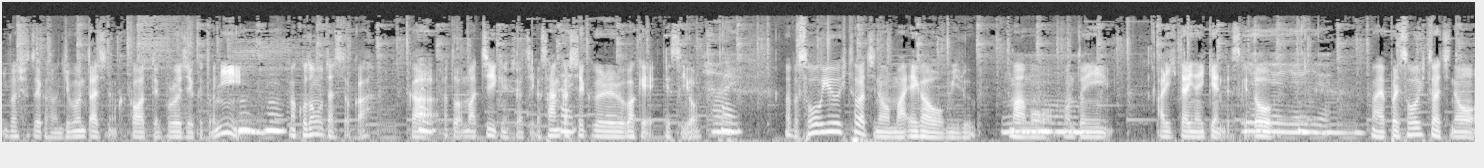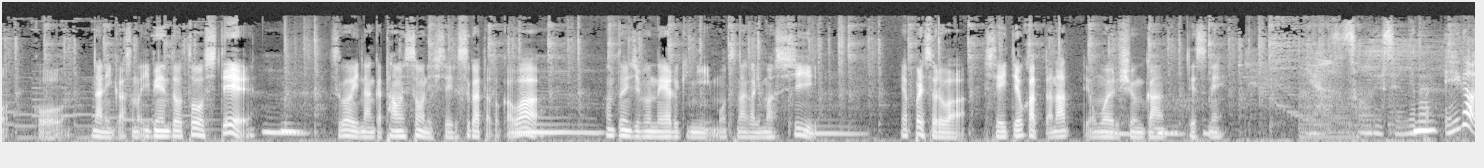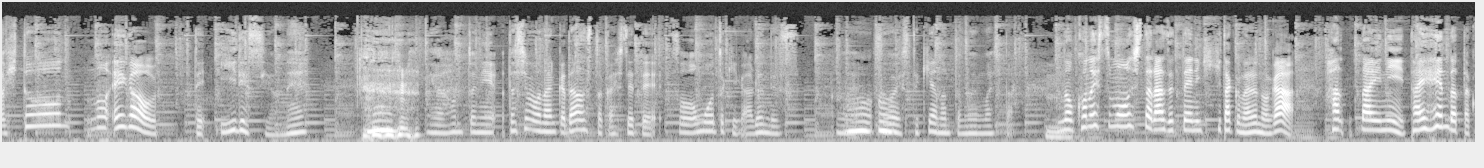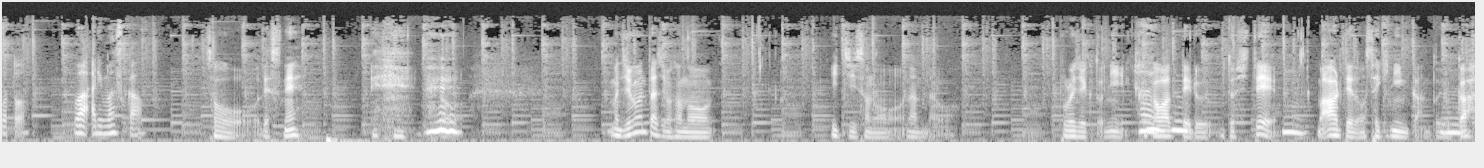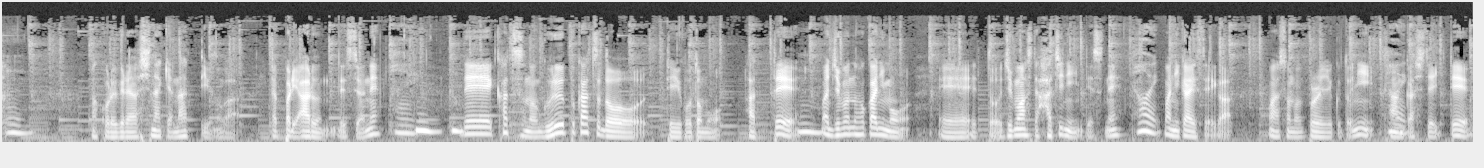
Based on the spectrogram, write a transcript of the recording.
居場所というかその自分たちの関わっているプロジェクトに、うんまあ、子どもたちとかが、はい。あとはまあ地域の人たちが参加してくれるわけですよ、うん、ははいい、やっぱそういう人たちのまあ笑顔を見る、まあもう本当にありきたりな意見ですけど、まあ、やっぱりそういう人たちのこう何かそのイベントを通してうん。すごいなんか楽しそうにしている姿とかは、うん。本当に自分のやる気にもつながりますし、やっぱりそれはしていてよかったなって思える瞬間ですね。いやそうですよね。笑顔人の笑顔っていいですよね。いや本当に私もなんかダンスとかしててそう思う時があるんです、すごい素敵やなって思いました、うん。のこの質問をしたら絶対に聞きたくなるのが反対に大変だったことはありますか？そうですね。えっとまあ、自分たちのその一そのなんだろうプロジェクトに関わっている身として、うん。まあ、ある程度の責任感というか、うんうん。まあ、これぐらいはしなきゃなっていうのがやっぱりあるんですよね。はい。でかつそのグループ活動っていうこともあって、うん。まあ、自分の他にも、えーっと自分合わせて8人ですね、はい。まあ、2回生が、まあ、そのプロジェクトに参加していて、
